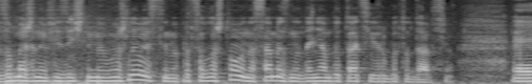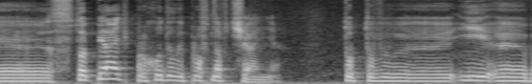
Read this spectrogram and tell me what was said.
з обмеженими фізичними можливостями працевлаштовано саме з наданням дотації роботодавцю. Е, 105 проходили профнавчання. Тобто, е, і е,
